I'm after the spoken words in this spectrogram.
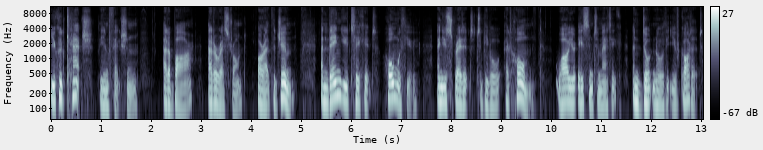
you could catch the infection at a bar, at a restaurant, or at the gym. And then you take it home with you and you spread it to people at home while you're asymptomatic and don't know that you've got it.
